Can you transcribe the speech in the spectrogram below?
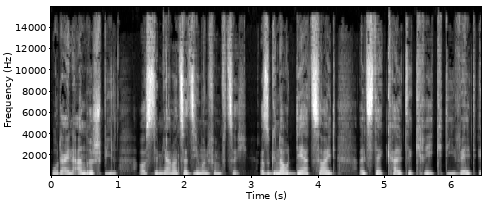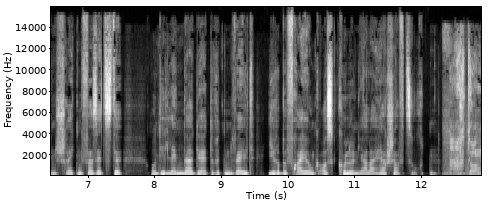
Oder ein anderes Spiel aus dem Jahr 1957, also genau der Zeit, als der Kalte Krieg die Welt in Schrecken versetzte und die Länder der Dritten Welt ihre Befreiung aus kolonialer Herrschaft suchten. Achtung,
